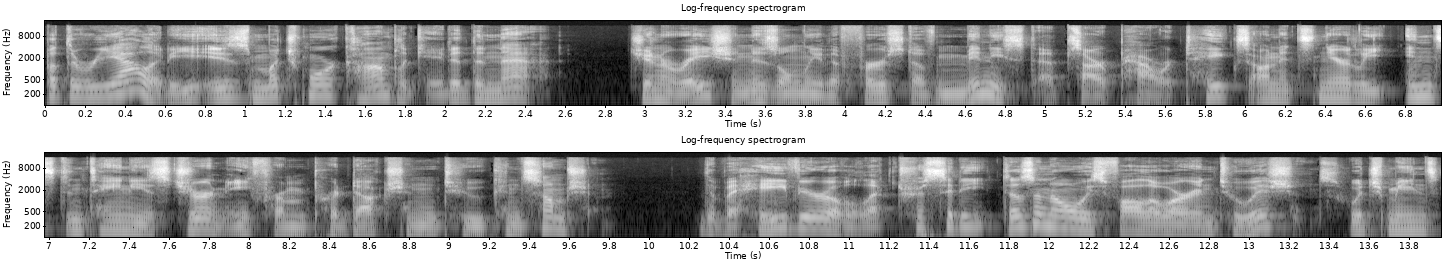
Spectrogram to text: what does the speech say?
But the reality is much more complicated than that. Generation is only the first of many steps our power takes on its nearly instantaneous journey from production to consumption. The behavior of electricity doesn't always follow our intuitions, which means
